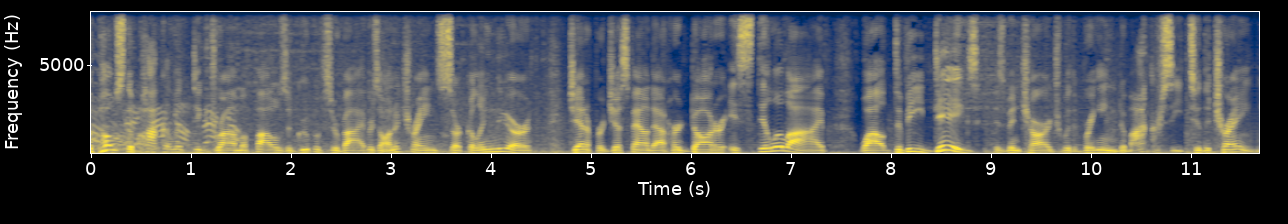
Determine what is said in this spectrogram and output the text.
The post apocalyptic drama follows a group of survivors on a train circling the Earth. Jennifer just found out her daughter is still alive, while Daveed Diggs has been charged with bringing democracy to the train.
